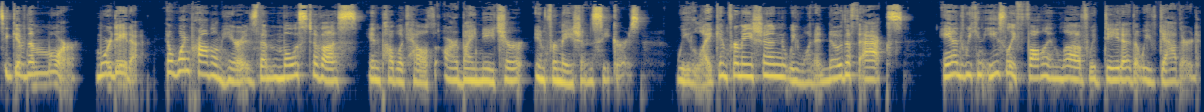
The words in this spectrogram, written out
to give them more, more data. Now, one problem here is that most of us in public health are by nature information seekers. We like information, we want to know the facts, and we can easily fall in love with data that we've gathered.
